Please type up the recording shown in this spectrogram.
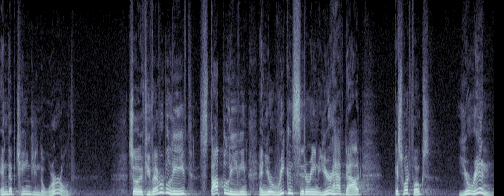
end up changing the world. So if you've ever believed, stop believing, and you're reconsidering, you have doubt, guess what, folks? You're in.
